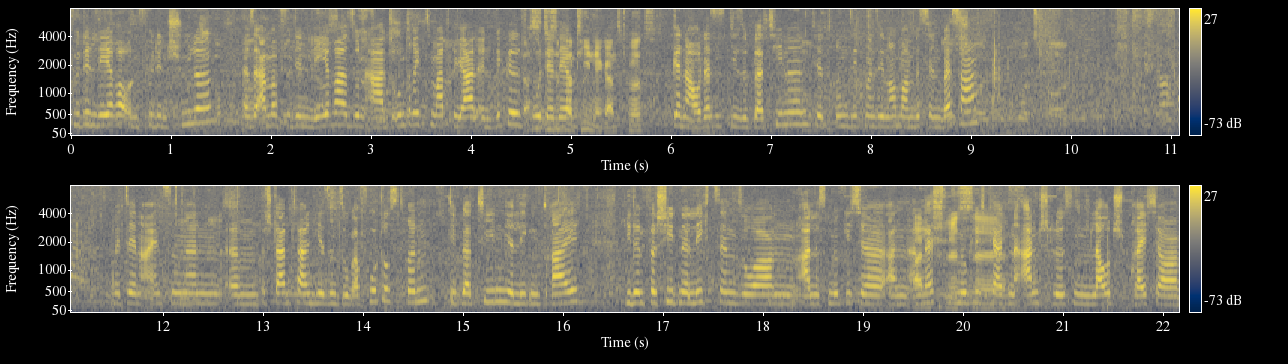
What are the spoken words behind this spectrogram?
für den Lehrer und für den Schüler. Also einmal für den Lehrer so eine Art Unterrichtsmaterial entwickelt. Das wo ist der diese Lehrer- Platine, ganz kurz. Genau, das ist diese Platine. Hier drin sieht man sie noch mal ein bisschen besser. Mit den einzelnen ähm, Bestandteilen. Hier sind sogar Fotos drin. Die Platinen, hier liegen drei, die dann verschiedene Lichtsensoren, alles Mögliche an, an Anschlüsse. Messmöglichkeiten, Anschlüssen, Lautsprecher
